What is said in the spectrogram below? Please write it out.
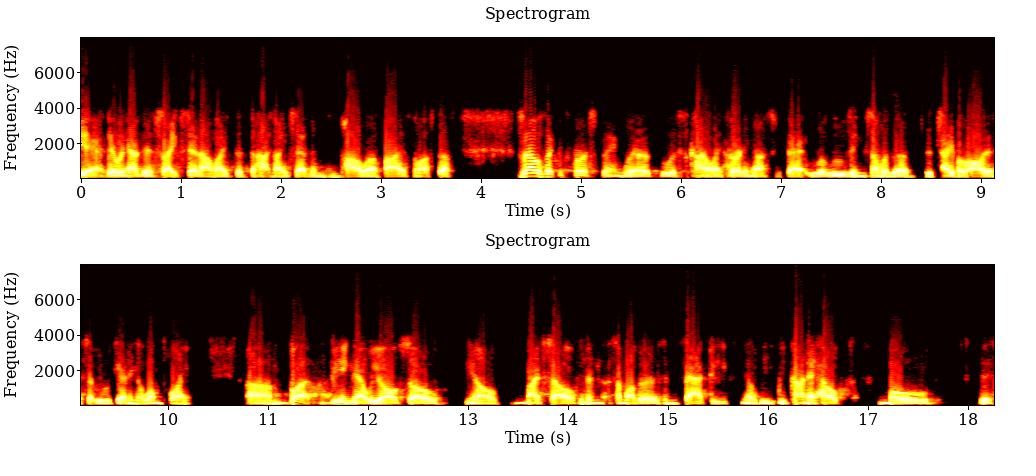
yeah, they would have their sights set on like the, the Hot 97s and Power 105s and all that stuff. So that was like the first thing where it was kind of like hurting us that we were losing some of the, the type of artists that we were getting at one point. Um, but being that we also, you know, myself and some others and Fat Beats, you know, we, we kind of helped mold this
